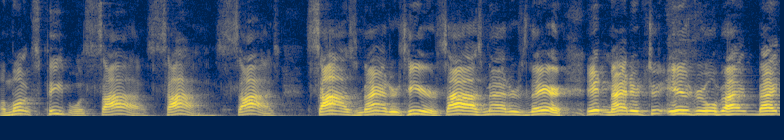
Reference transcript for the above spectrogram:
amongst people is size, size, size. Size matters here, size matters there. It mattered to Israel back, back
